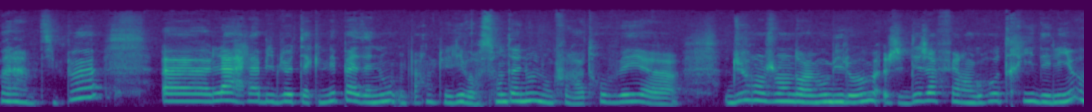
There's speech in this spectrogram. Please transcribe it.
Voilà un petit peu. Là, la bibliothèque n'est pas à nous, mais par contre les livres sont à nous, donc il faudra trouver du rangement dans le mobilhome. J'ai déjà fait un gros tri des livres.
